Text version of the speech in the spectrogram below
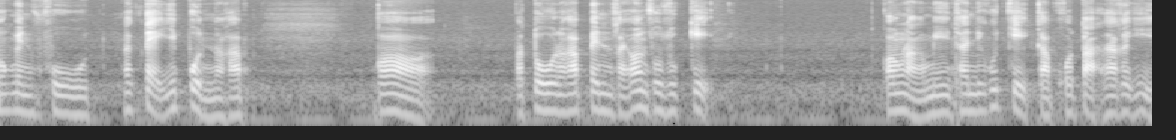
ต้องเป็นฟูลนักเตะญี่ปุ่นนะครับ ก็ประตูนะครับเป็นไซออนซูซูกิกองหลังมีทันดิคุจิกับโคตะทาคาอิ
